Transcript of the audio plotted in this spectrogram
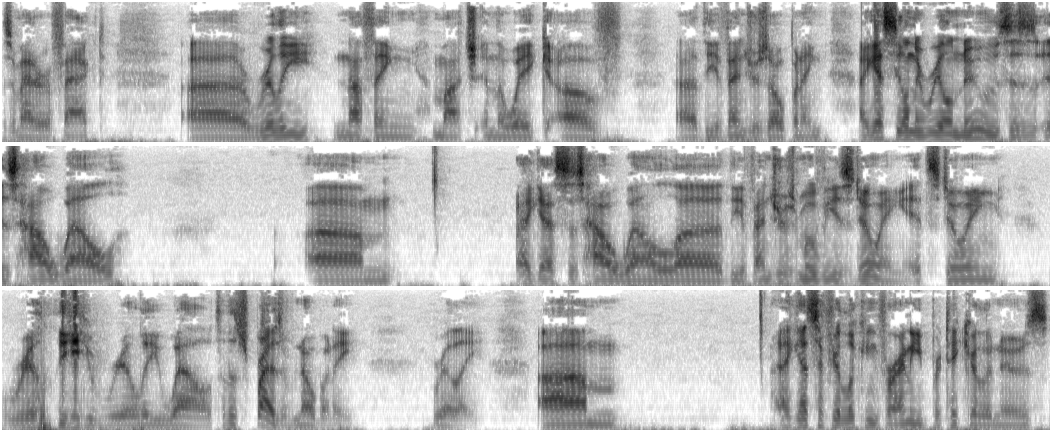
as a matter of fact. Uh, really, nothing much in the wake of uh, the Avengers opening. I guess the only real news is is how well. Um, I guess is how well uh, the Avengers movie is doing. It's doing really, really well, to the surprise of nobody, really. Um, I guess if you're looking for any particular news,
